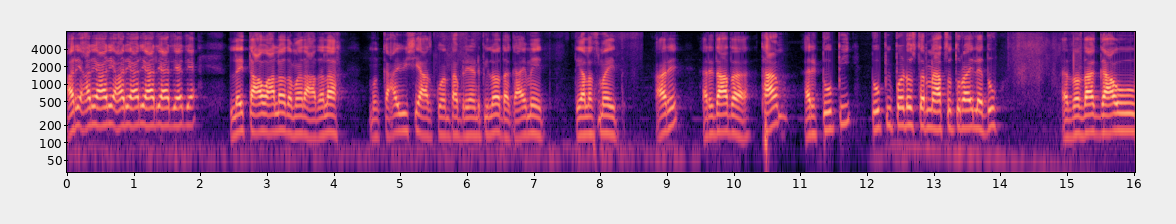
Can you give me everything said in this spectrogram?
अरे अरे अरे अरे अरे अरे अरे अरे लय ताव आला होता माझ्या दादाला. मग काय विषय आज? कोणता ब्रँड पिला होता? काय माहीत? त्यालाच माहीत. अरे अरे दादा थांब. अरे टोपी टोपी पडोस तर नाचतू राहिलं तू. अरे दादा गाव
